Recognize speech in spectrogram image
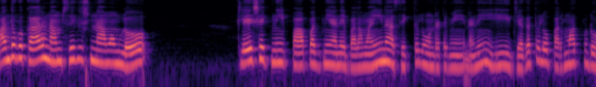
అందుకు కారణం శ్రీకృష్ణ నామంలో క్లేశగ్ని పాపగ్ని అనే బలమైన శక్తులు ఉండటమేనని ఈ జగత్తులో పరమాత్ముడు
